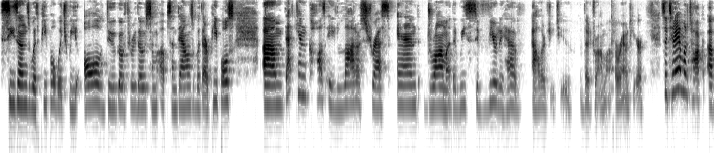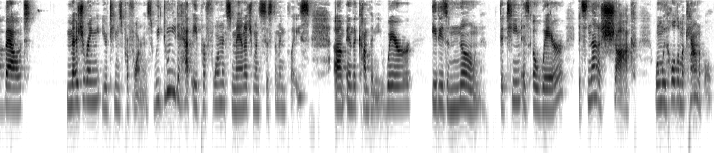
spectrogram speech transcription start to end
seasons with people, which we all do go through those, some ups and downs with our peoples, um, that can cause a lot of stress and drama that we severely have allergy to the drama around here. So today I'm going to talk about measuring your team's performance. We do need to have a performance management system in place um, in the company where it is known, the team is aware. It's not a shock when we hold them accountable.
